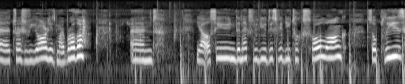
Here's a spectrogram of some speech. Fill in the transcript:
uh, Trash VR. He's my brother, and yeah, I'll see you in the next video. This video took so long, so please,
